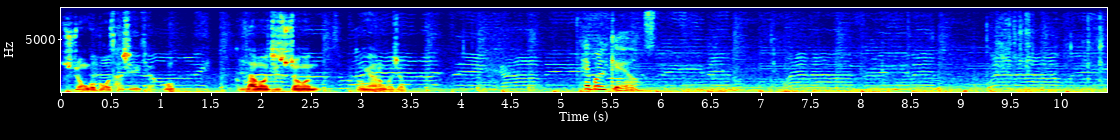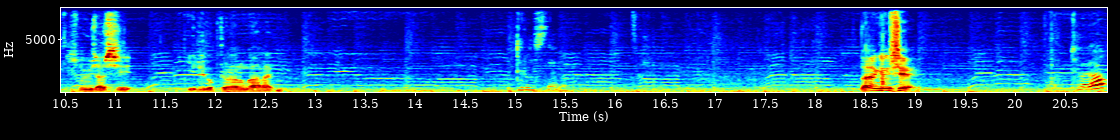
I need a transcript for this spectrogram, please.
수정고 보고 다시 얘기하고. 그럼 나머지 수정은 동의하는 거죠? 해볼게요. 소유자 씨 1일급 들어가는 거 알아요? 들었어요. 나영경 씨. 저요?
